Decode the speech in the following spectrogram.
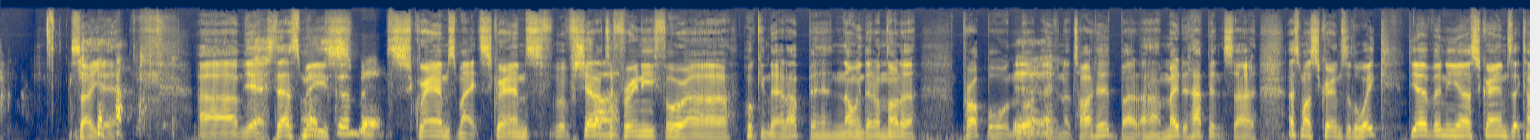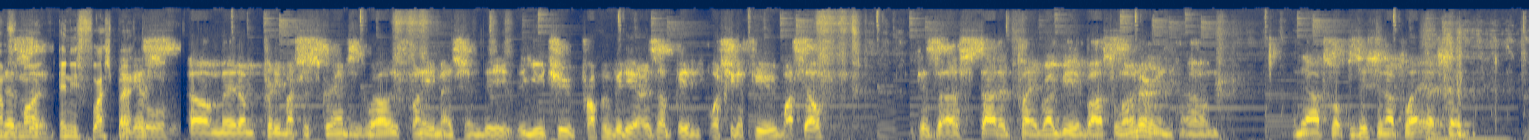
So yeah, um, yes, that's me. That's good. Scrams, mate. Scrams. Shout out to. Freeney for uh, hooking that up and knowing that I'm not a prop or not even a tight head, but uh, made it happen. So that's my scrams of the week. Do you have any uh, scrams that comes to mind? it. Any I flashback? or guess, oh man, I'm pretty much a scrams as well. It's funny you mentioned the, the YouTube propping videos. I've been watching a few myself because I started playing rugby in Barcelona and um, and they asked what position I play. I said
